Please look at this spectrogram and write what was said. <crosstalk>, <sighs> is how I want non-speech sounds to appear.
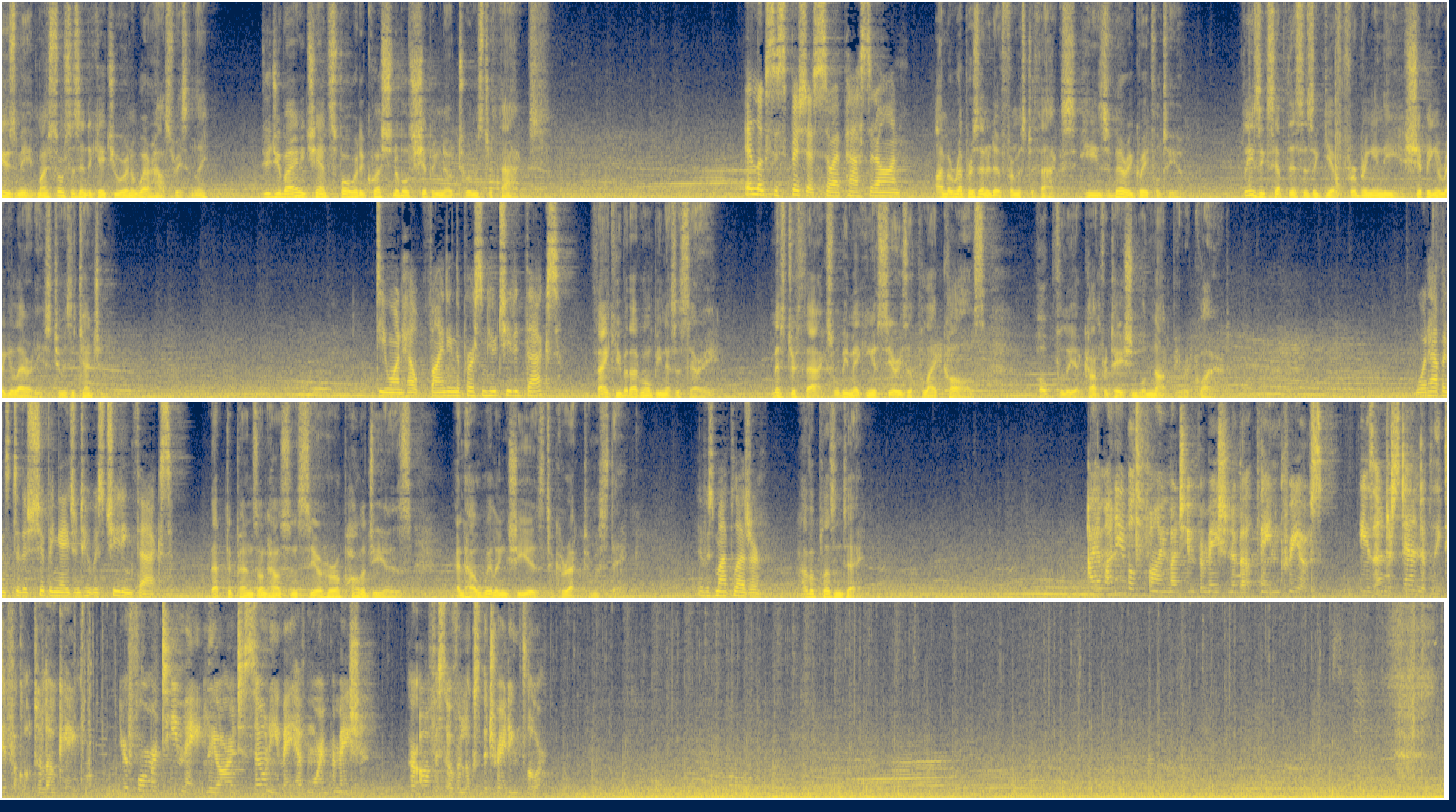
Excuse me, my sources indicate you were in a warehouse recently. Did you by any chance forward a questionable shipping note to a Mr. Thax? It looked suspicious, so I passed it on. I'm a representative for Mr. Thax. He's very grateful to you. Please accept this as a gift for bringing the shipping irregularities to his attention. Do you want help finding the person who cheated Thax? Thank you, but that won't be necessary. Mr. Thax will be making a series of polite calls. Hopefully a confrontation will not be required. What happens to the shipping agent who was cheating Thax? That depends on how sincere her apology is, and how willing she is to correct her mistake. It was my pleasure. Have a pleasant day. I am unable to find much information about Thane Krios. He is understandably difficult to locate. Your former teammate, Liara T'Soni, may have more information. Her office overlooks the trading floor.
